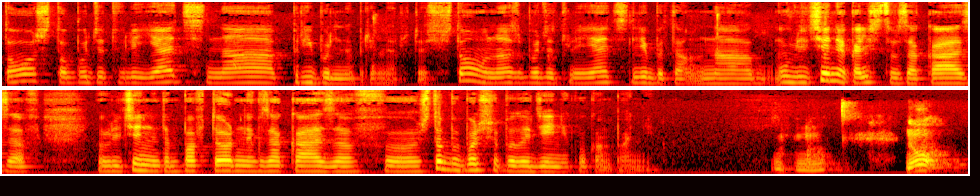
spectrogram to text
то, что будет влиять на прибыль, например? То есть что у нас будет влиять либо там на увеличение количества заказов, увеличение там повторных заказов, э, чтобы больше было денег у компании? Ну,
